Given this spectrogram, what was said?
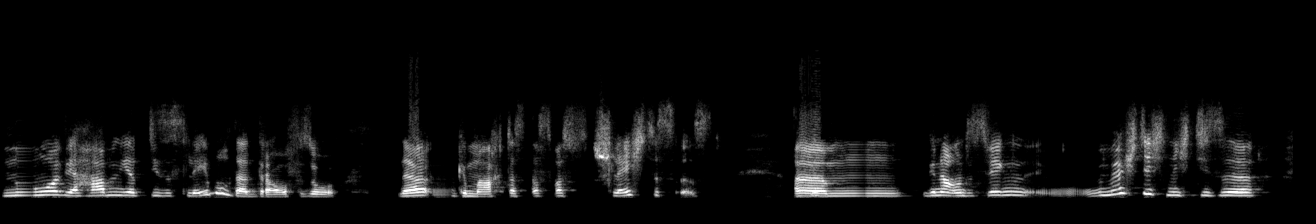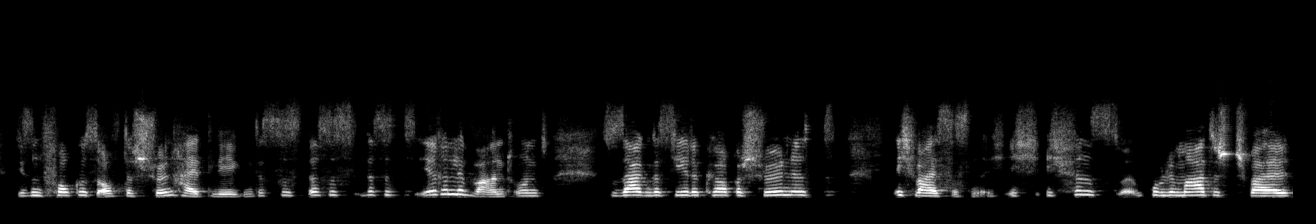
Nur wir haben jetzt dieses Label da drauf so ne, gemacht, dass das was Schlechtes ist. Ähm, genau, und deswegen möchte ich nicht diese diesen Fokus auf das Schönheit legen. Das ist, das ist, das ist irrelevant. Und zu sagen, dass jeder Körper schön ist, ich weiß es nicht. Ich, ich finde es problematisch, weil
